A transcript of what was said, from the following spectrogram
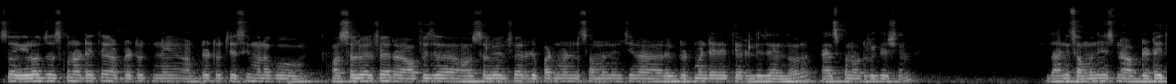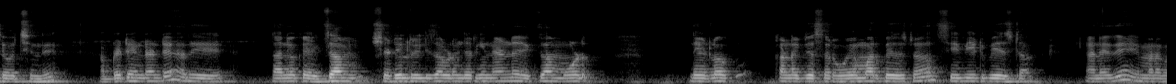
సో ఈరోజు చూసుకున్నట్టయితే అప్డేట్ వచ్చి- అప్డేట్ వచ్చేసి మనకు hostel welfare office hostel welfare department సంబంధించిన రిక్రూట్మెంట్ ఏదైతే రిలీజ్ అయిందో యాజ్ పర్ నోటిఫికేషన్ దానికి సంబంధించిన అప్డేట్ అయితే వచ్చింది. అప్డేట్ ఏంటంటే అది దాని యొక్క ఎగ్జామ్ షెడ్యూల్ రిలీజ్ అవ్వడం జరిగింది అండ్ ఎగ్జామ్ మోడ్ దీంట్లో కండక్ట్ చేస్తారు. ఓఎంఆర్ బేస్డా సిబిఈటి బేస్డా అనేది మనకు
